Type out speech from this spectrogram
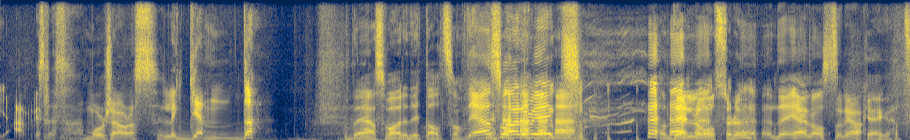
Jævlig spes. Moreshower, ass. Legende! Så det er svaret ditt, altså. Det er svaret mitt! Og det låser du? det jeg låser, ja. Ok, greit.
